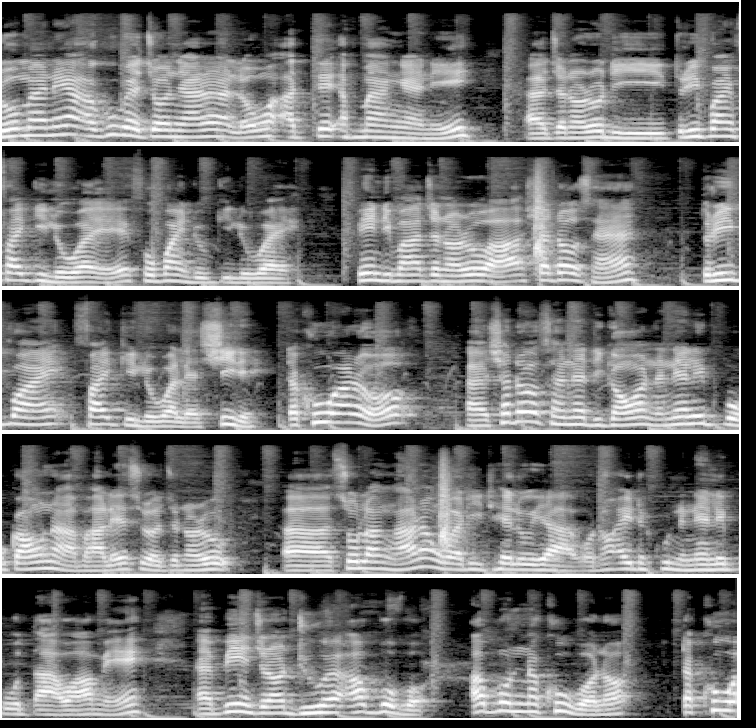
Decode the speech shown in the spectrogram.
roman နဲ့ကအခုပဲကြော်ညာရတာလုံးဝအသစ်အမှန်ကန်နေအဲကျွန်တော်တို့ဒီ3.5 kW ရယ်4.2 kW ရယ်ပြီးရင်ဒီမှာကျွန်တော်တို့က shut off ဆန်း3.5 kW လည်းရှိတယ်တခုကတော့အဲ shut off ဆန်းတဲ့ဒီကောင်ကနည်းနည်းလေးပိုကောင်းတာဗာလဲဆိုတော့ကျွန်တော်တို့အာဆိုလာ9000ဝက်အထိထည့်လို့ရတာပေါ့နော်အဲ့တခုနည်းနည်းလေးပိုတာသွားမယ်အဲပြီးရင်ကျွန်တော် dual output ပေါ့ output နှစ်ခုပေါ့နော်တစ်ခုက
